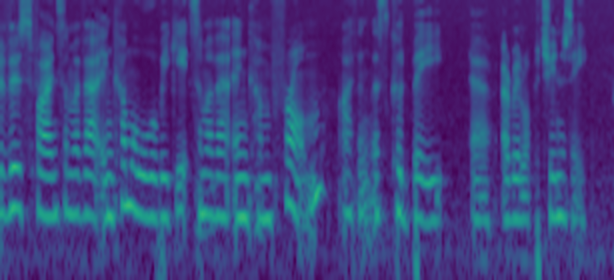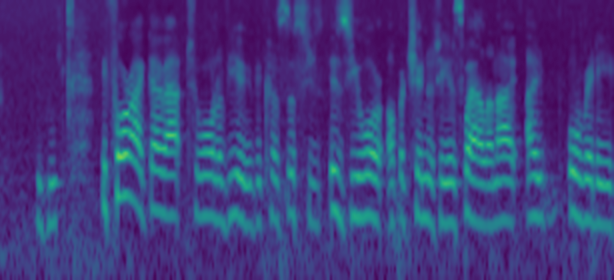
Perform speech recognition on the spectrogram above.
diversifying some of our income or where we get some of our income from, I think this could be a, a real opportunity. Mm-hmm. Before I go out to all of you, because this is your opportunity as well, and I, I already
